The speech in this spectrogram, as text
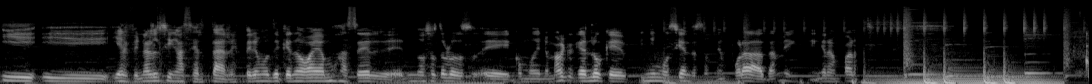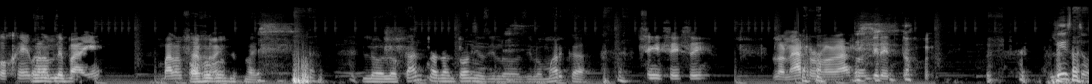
y, y, al final sin acertar. Esperemos de que no vayamos a ser eh, nosotros eh, como Dinamarca, que es lo que vinimos siendo esta temporada también, en gran parte. Coge el balón de pay, ¿eh? Balanzarlo, ¿eh? lo, lo cantas, Antonio, si lo, si lo marca. Sí, sí, sí. Lo narro, lo narro en directo. Listo.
